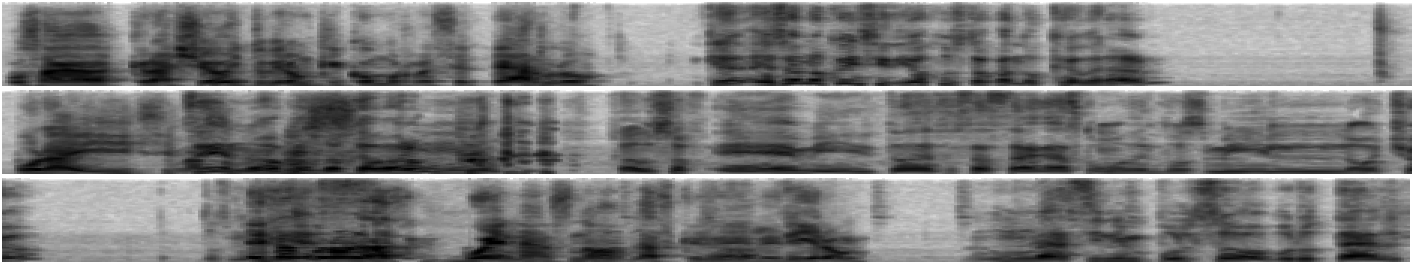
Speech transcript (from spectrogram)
O sea, crashó y tuvieron que como resetearlo. ¿Qué? ¿Eso no coincidió justo cuando quebraron? Por ahí sí más Sí, o ¿no? menos. Cuando acabaron House of M y todas esas sagas como del 2008. 2010. Esas fueron las buenas, ¿no? Las que No, le dieron. Una, así un impulso brutal,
